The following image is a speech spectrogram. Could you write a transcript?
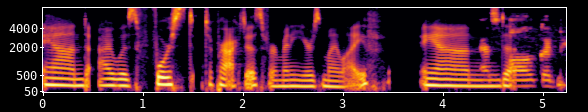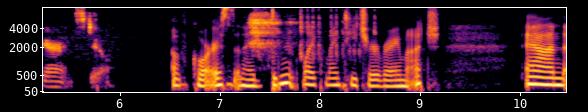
and I was forced to practice for many years of my life. And as all good parents do of course, and I didn't like my teacher very much. And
